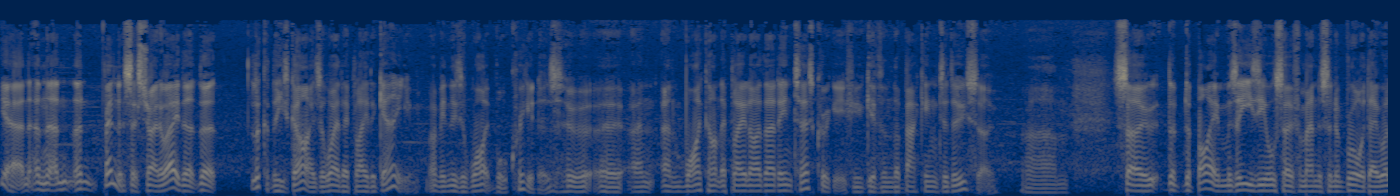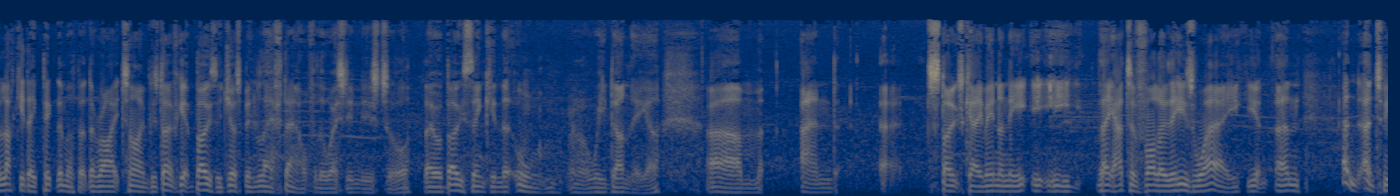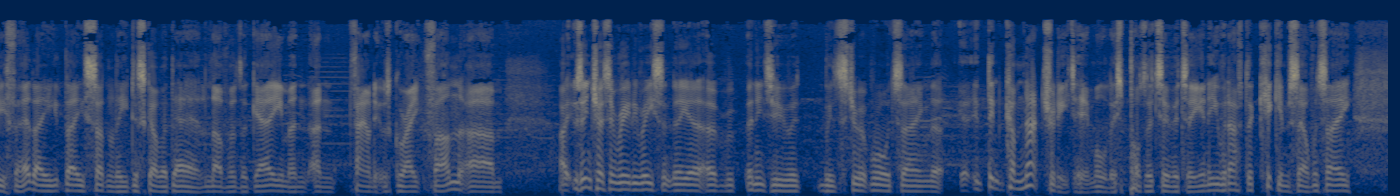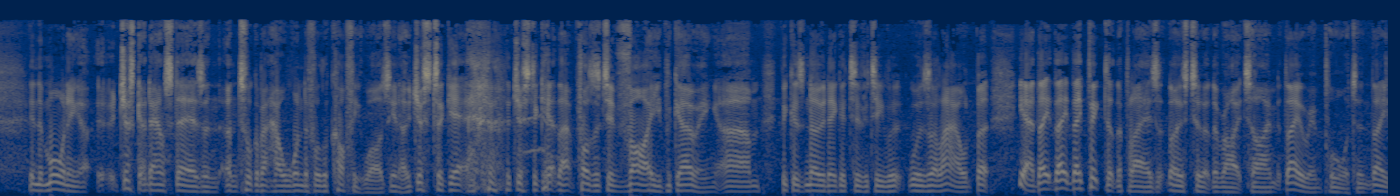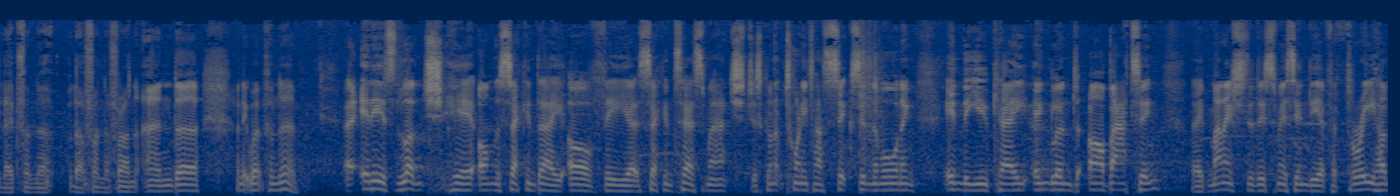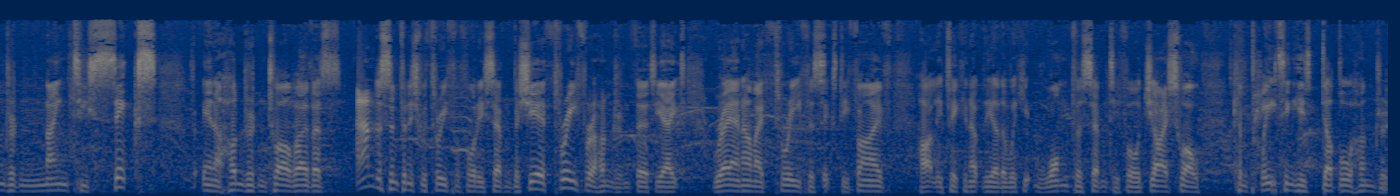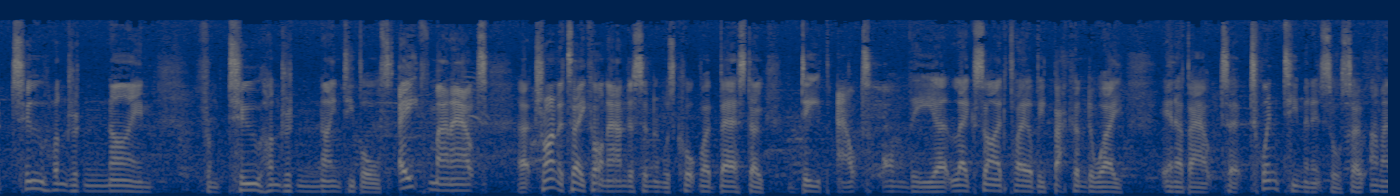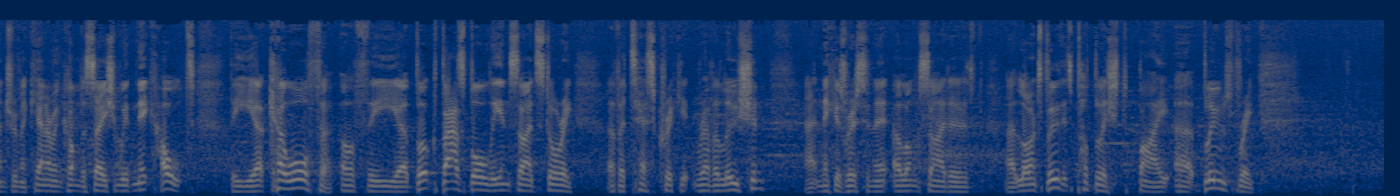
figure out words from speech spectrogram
Yeah, and, and, and, and Brendan says straight away that, that look at these guys, the way they play the game. I mean, these are white ball cricketers, who uh, and and why can't they play like that in Test cricket if you give them the backing to do so? Um, so the, the buy-in was easy also from Anderson and Broad. They were lucky they picked them up at the right time because don't forget both had just been left out for the West Indies tour. They were both thinking that, oh, are we done here? Um, and uh, Stokes came in and he, he, he, they had to follow his way. And and, and to be fair, they, they suddenly discovered their love of the game and, and found it was great fun. Um, uh, it was interesting, really, recently, uh, uh, an interview with, with Stuart Broad saying that it didn't come naturally to him, all this positivity, and he would have to kick himself and say, in the morning, uh, just go downstairs and, and talk about how wonderful the coffee was, you know, just to get just to get that positive vibe going, um, because no negativity w- was allowed. But yeah, they, they, they picked up the players, those two at the right time. They were important. They led from the from the front, and uh, and it went from there. Uh, it is lunch here on the second day of the uh, second Test match. Just gone up 20 past six in the morning in the UK. England are batting. They've managed to dismiss India for 396 in 112 overs. Anderson finished with 3 for 47. Bashir 3 for 138. Rehan Ahmed 3 for 65. Hartley picking up the other wicket 1 for 74. Jaiswal completing his double 100. 209 from 290 balls. Eighth man out, uh, trying to take on Anderson and was caught by Bairstow deep out on the uh, leg side. Play will be back underway in about uh, 20 minutes or so. I'm Andrew McKenna in conversation with Nick Hoult, the uh, co author of the uh, book Bazball, the inside story of a Test cricket revolution. Uh, Nick has written it alongside Lawrence Booth. It's published by Bloomsbury.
